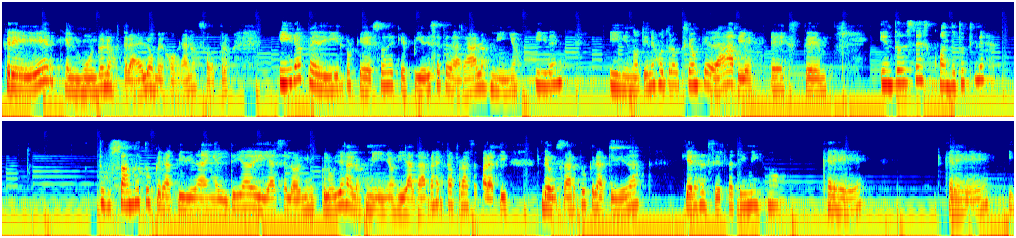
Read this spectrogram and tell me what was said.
creer que el mundo nos trae lo mejor a nosotros, ir a pedir, porque eso de que pide y se te dará a los niños, piden y no tienes otra opción que darle. Este, y entonces cuando tú tienes usando tu creatividad en el día a día, se lo incluyes a los niños y agarras esta frase para ti de usar tu creatividad, quieres decirte a ti mismo, cree, cree y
